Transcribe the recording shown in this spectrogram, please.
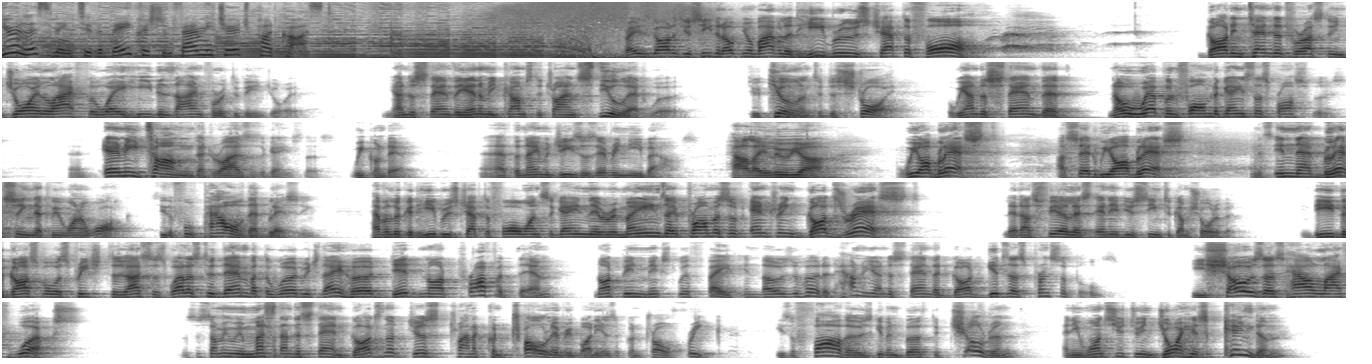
You're listening to the Bay Christian Family Church podcast. Praise God as you see that open your Bible at Hebrews chapter 4. God intended for us to enjoy life the way He designed for it to be enjoyed. You understand the enemy comes to try and steal that word, to kill and to destroy. But we understand that no weapon formed against us prospers. And any tongue that rises against us, we condemn. And at the name of Jesus, every knee bows. Hallelujah. We are blessed. I said we are blessed. And it's in that blessing that we want to walk. See the full power of that blessing. Have a look at Hebrews chapter 4 once again. There remains a promise of entering God's rest. Let us fear lest any of you seem to come short of it. Indeed, the gospel was preached to us as well as to them, but the word which they heard did not profit them, not being mixed with faith in those who heard it. How do you understand that God gives us principles? He shows us how life works. This is something we must understand. God's not just trying to control everybody as a control freak. He's a father who's given birth to children, and he wants you to enjoy his kingdom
